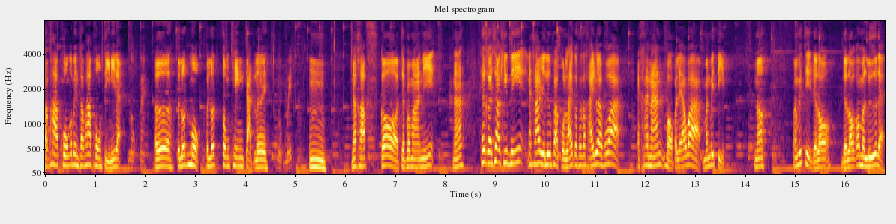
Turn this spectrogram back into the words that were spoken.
สภาพโครงก็เป็นสภาพโครงสีนี้แหละหนกไหมเออเป็นรถหมกเป็นรถทรงเคงจัดเลยหนกเม็ดอืมนะครับ ก็จะประมาณนี้นะถ้าใครชอบคลิปนี้นะครับอย่าลืมฝากกดไลค์กดซับสไครต์ด้วยเพราะว่าไอ้คันนั้นบอกไปแล้วว่ามันไม่ติดเนาะมันไม่ติดเดี๋ยวเราเดี๋ยวเราก็มาลื้อแหละ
